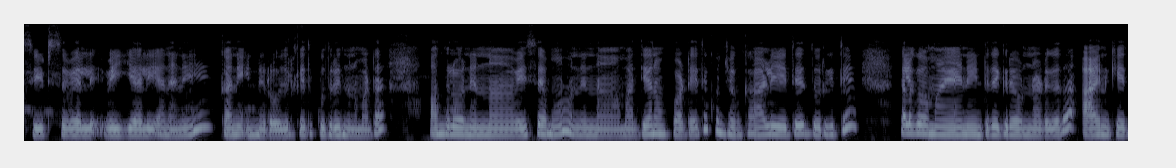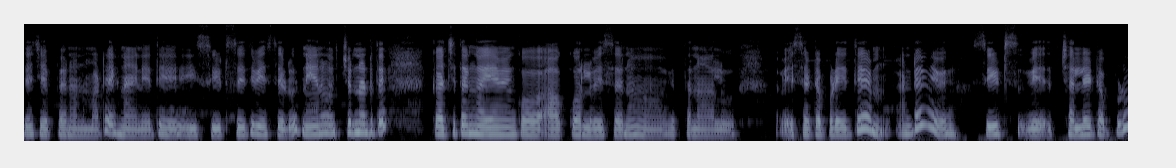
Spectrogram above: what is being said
సీడ్స్ వెళ్ళి వెయ్యాలి అని కానీ ఇన్ని రోజులకైతే కుదిరిందనమాట. అందులో నిన్న వేసాము. నిన్న మధ్యాహ్నం పూటైతే కొంచెం ఖాళీ అయితే దొరికితే ఎలాగో మా ఆయన ఇంటి దగ్గరే ఉన్నాడు కదా ఆయనకైతే చెప్పాననమాట. ఇక అయితే ఈ సీడ్స్ అయితే వేసాడు. నేను వచ్చినట్టయితే ఖచ్చితంగా ఏమేమి ఆకుకూరలు వేసాను విత్తనాలు వేసేటప్పుడైతే అంటే సీడ్స్ వే చల్లేటప్పుడు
